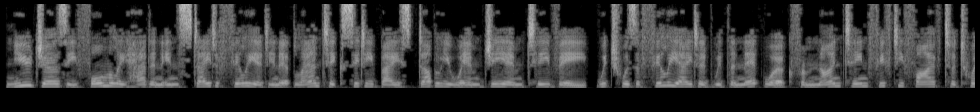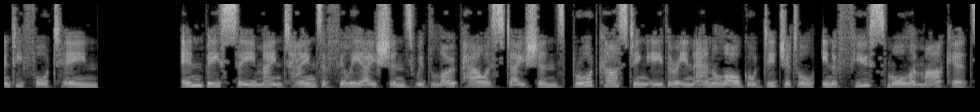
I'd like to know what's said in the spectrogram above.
New Jersey formerly had an in-state affiliate in Atlantic City-based WMGM-TV, which was affiliated with the network from 1955 to 2014. NBC maintains affiliations with low-power stations broadcasting either in analog or digital in a few smaller markets,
